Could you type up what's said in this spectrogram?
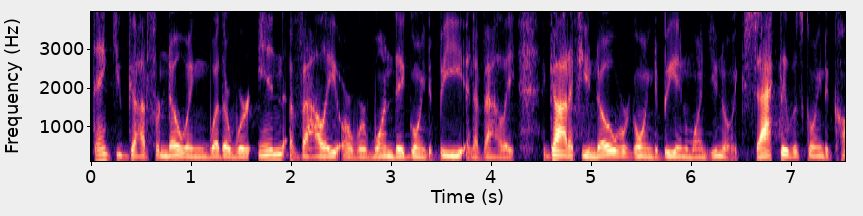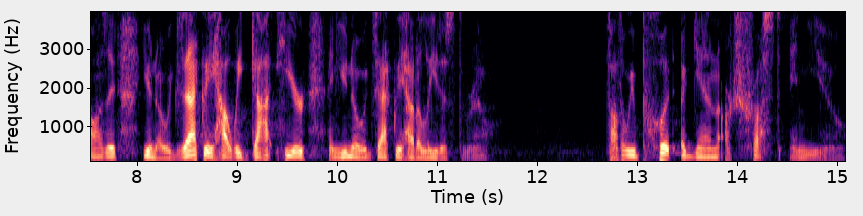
Thank you, God, for knowing whether we're in a valley or we're one day going to be in a valley. God, if you know we're going to be in one, you know exactly what's going to cause it. You know exactly how we got here, and you know exactly how to lead us through. Father, we put again our trust in you.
